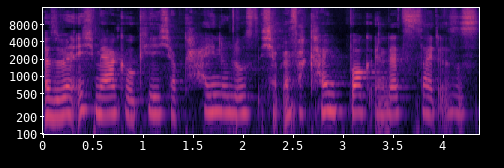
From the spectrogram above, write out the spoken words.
Also wenn ich merke, okay, ich habe keine Lust, ich habe einfach keinen Bock, in letzter Zeit ist es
